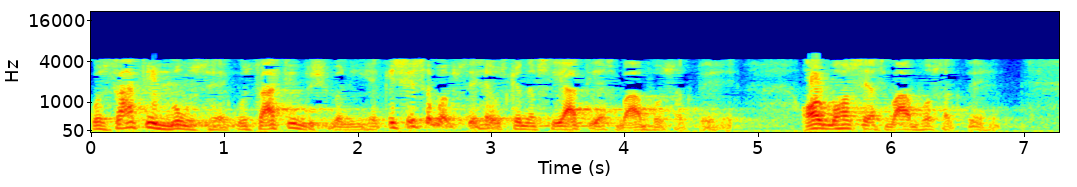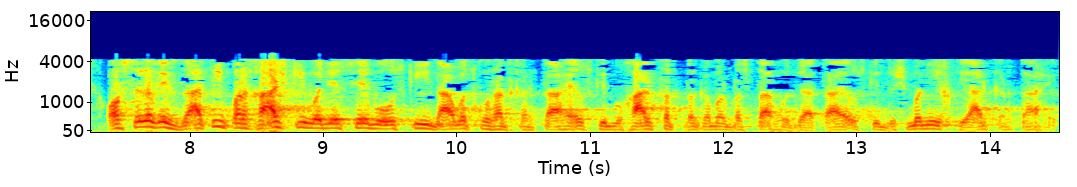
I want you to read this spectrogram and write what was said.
कुछ जाति बुग्स है कुछ जाति दुश्मनी है, किसी सबब से है, उसके नफसियाती इसबाब हो सकते हैं, और बहुत से इसबाब हो सकते हैं। और सिर्फ़ एक जाति परखाश की वजह से वो उसकी दावत को रद्द करता है, उसकी मुखालफत पर कमर बस्ता हो जाता है, उसकी दुश्मनी इख्तियार करता है।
